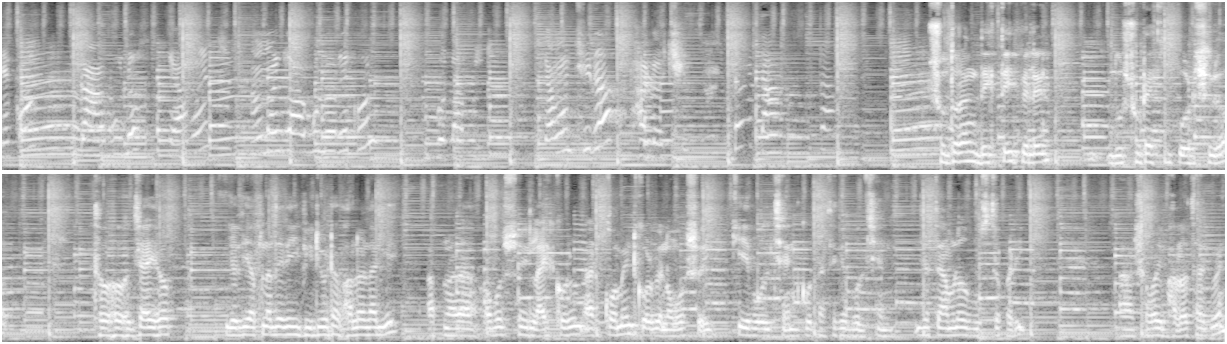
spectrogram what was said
দেখুন, গাগুলো কেমন? আমার গাগুলো দেখুন গোলাপি কেমন ছিল? ভালো ছিল। সুতরাং দেখতেই পেলেন দুষ্টুটা কী করছিল। তো যাই হোক, যদি আপনাদের এই ভিডিওটা ভালো লাগে, আপনারা অবশ্যই লাইক করুন আর কমেন্ট করবেন অবশ্যই কে বলছেন, কোথা থেকে বলছেন, যাতে আমরাও বুঝতে পারি। আর সবাই ভালো থাকবেন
